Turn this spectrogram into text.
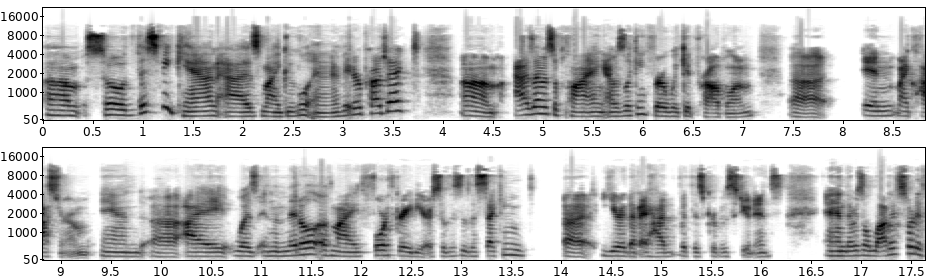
Um, so this began as my Google Innovator project. Um, as I was applying, I was looking for a wicked problem uh, in my classroom, and uh, I was in the middle of my fourth grade year. So this is the second uh, year that I had with this group of students. And there was a lot of sort of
